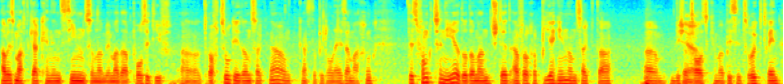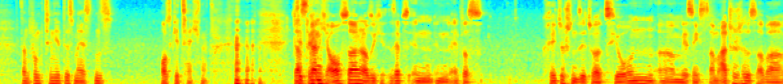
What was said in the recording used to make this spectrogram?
aber es macht gar keinen Sinn, sondern wenn man da positiv äh, drauf zugeht und sagt, na, kannst du ein bisschen leiser machen, das funktioniert. Oder man stellt einfach ein Bier hin und sagt, da, äh, wie schaut's ja. aus, können wir ein bisschen zurückdrehen, dann funktioniert das meistens ausgezeichnet. das kann ich auch sagen. Also ich selbst in, in etwas kritischen Situationen, ähm, jetzt nichts Dramatisches, aber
